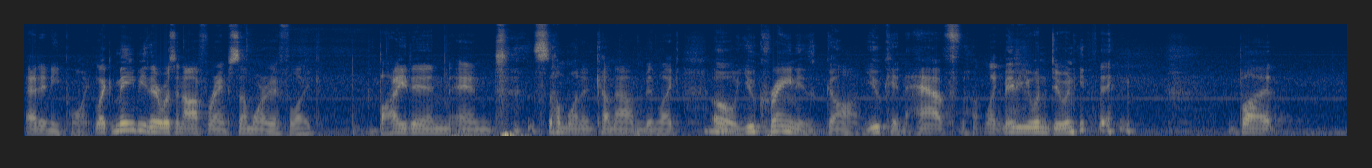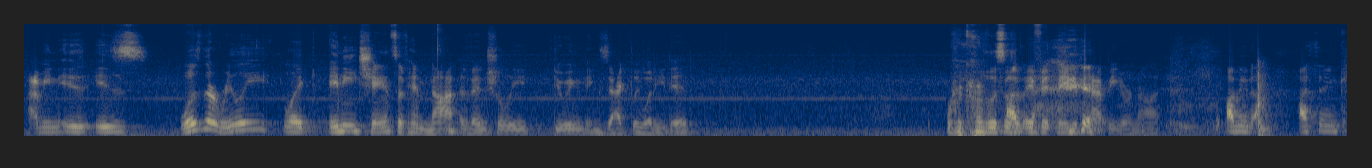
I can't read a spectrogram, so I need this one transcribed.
at any point. Like maybe there was an off ramp somewhere if like Biden and someone had come out and been like, "Oh, Ukraine is gone. You can have." Like maybe you wouldn't do anything, but I mean, is, is was there really like any chance of him not eventually doing exactly what he did, regardless of I- if it made him happy or not? I mean, I- I think,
